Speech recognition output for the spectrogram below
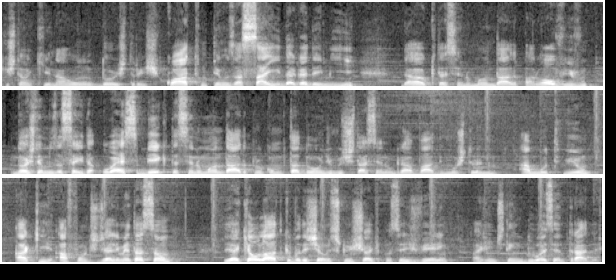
que estão aqui na 1, 2, 3, 4. Temos a saída HDMI, tá, que está sendo mandado para o ao vivo. Nós temos a saída USB que está sendo mandado para o computador onde está sendo gravado e mostrando a Multiview. Aqui a fonte de alimentação. E aqui ao lado que eu vou deixar um screenshot para vocês verem, a gente tem duas entradas.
